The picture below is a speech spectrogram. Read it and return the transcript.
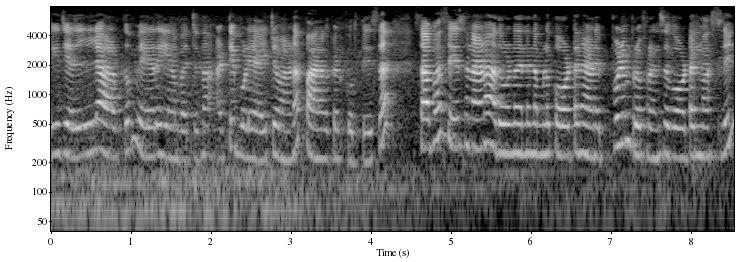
ഏജ് എല്ലാവർക്കും വെയർ ചെയ്യാൻ പറ്റുന്ന അടിപൊളി ഐറ്റമാണ് പാനൽ കട്ട് കുർത്തീസ്. സമ്മർ സീസണാണ് അതുകൊണ്ട് തന്നെ നമ്മൾ കോട്ടൺ ആണ് എപ്പോഴും പ്രിഫറൻസ് കോട്ടൺ മസ്ലിൻ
